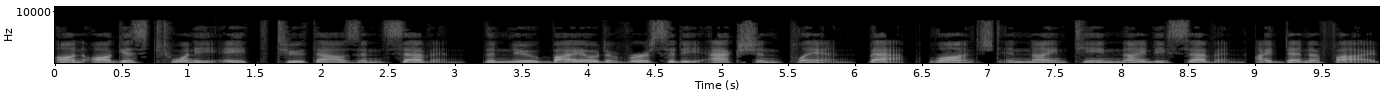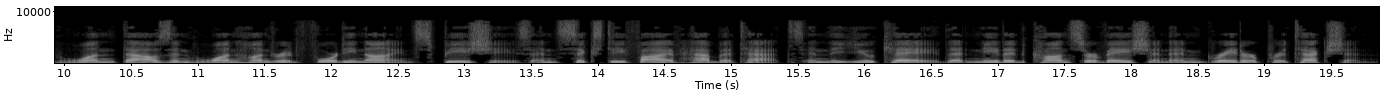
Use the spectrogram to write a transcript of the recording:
On August 28, 2007, the new Biodiversity Action Plan (BAP) launched in 1997 identified 1149 species and 65 habitats in the UK that needed conservation and greater protection.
